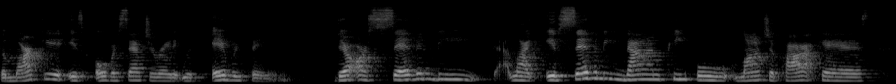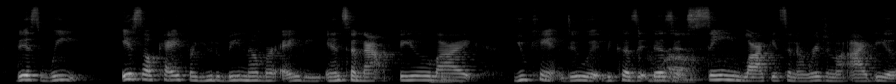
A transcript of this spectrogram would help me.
The market is oversaturated with everything. There are 70 like if 79 people launch a podcast this week, it's okay for you to be number 80 and to not feel mm-hmm. like you can't do it because it doesn't Wow. seem like it's an original idea.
